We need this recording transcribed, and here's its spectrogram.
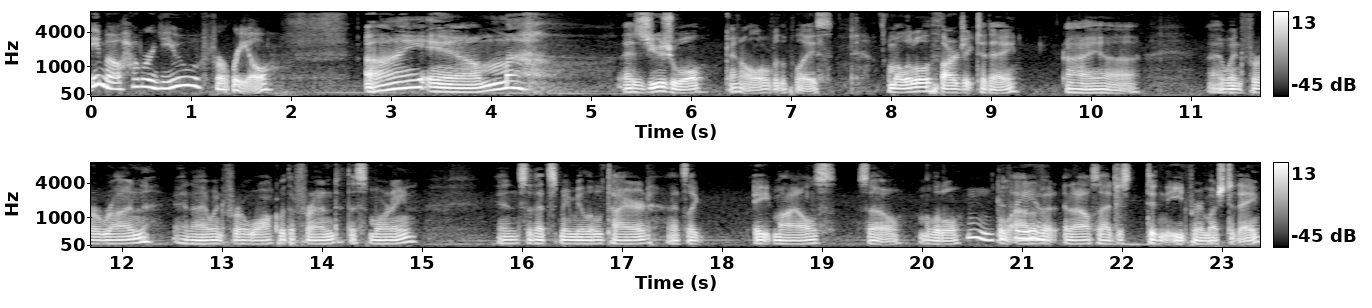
Emo, how are you for real? I am, as usual, kind of all over the place. I'm a little lethargic today. I uh, I went for a run and I went for a walk with a friend this morning, and so that's made me a little tired. That's like eight miles, so I'm a little, Hmm, good little for out of it. And I also I just didn't eat very much today.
